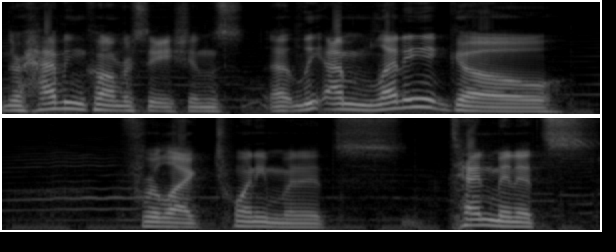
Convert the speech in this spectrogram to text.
They're having conversations. At least I'm letting it go for like 20 minutes, 10 minutes.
